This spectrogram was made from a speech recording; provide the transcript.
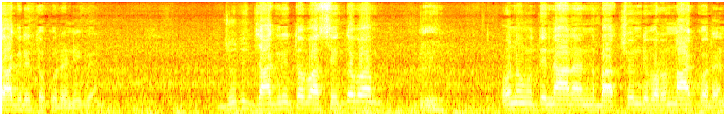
জাগৃত করে নেবেন। যদি জাগৃত বা সিদ্ধ বা অনুমতি না নেন বা চণ্ডী বরণ না করেন,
